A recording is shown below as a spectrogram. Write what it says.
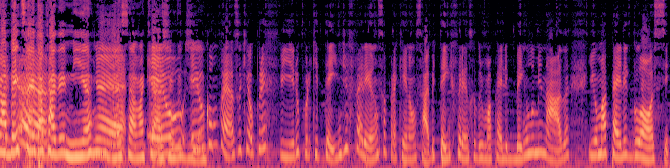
Acabei de sair da academia. É, essa é maquiagem eu, do dia. Eu confesso que eu prefiro, porque tem diferença, pra quem não sabe, tem diferença de uma pele bem iluminada e uma pele glossy.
